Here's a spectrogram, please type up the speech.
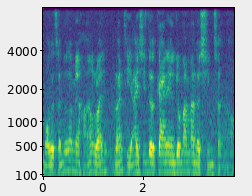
某个程度上面好像软软体 IC 这个概念就慢慢的形成了，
